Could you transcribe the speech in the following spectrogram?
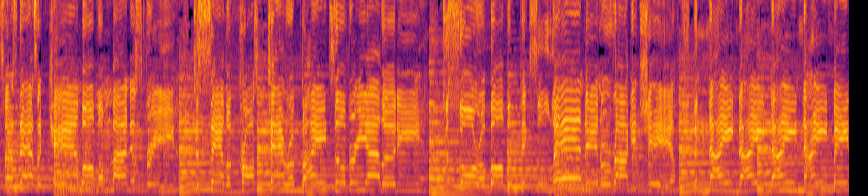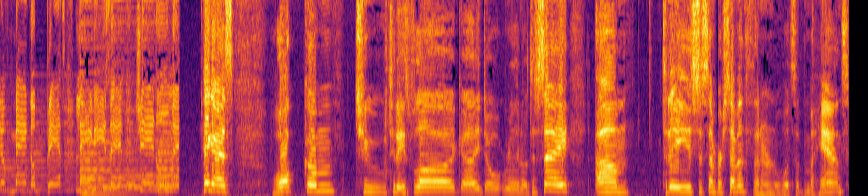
as fast as I can, but my mind is free to sail across terabytes of reality, to soar above a pixel land in a rocket ship. The 9999 made of megabits, ladies and gentlemen. Hey guys, welcome to today's vlog. I don't really know what to say. Um, today is December 7th. I don't know what's up in my hands.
